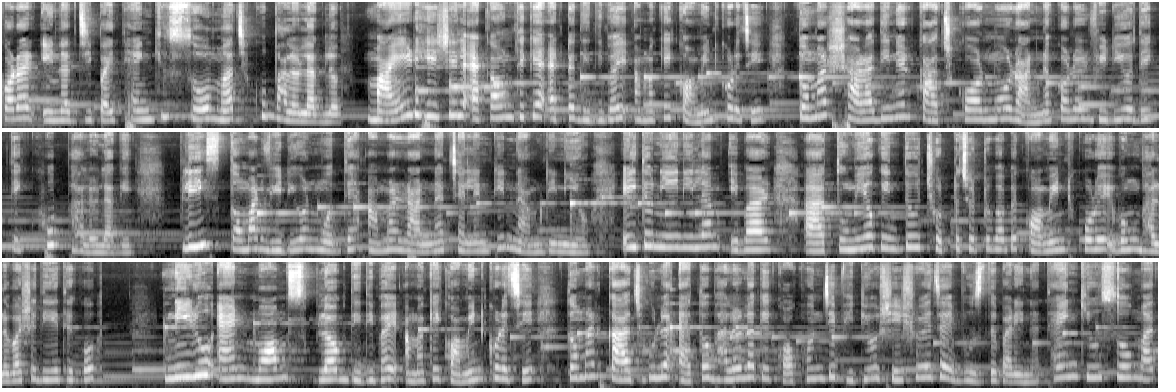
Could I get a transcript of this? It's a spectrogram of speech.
করার এনার্জি পাই থ্যাংক ইউ সো মাচ খুব ভালো লাগল। মায়ের হেসেল অ্যাকাউন্ট থেকে একটা দিদিভাই আমাকে কমেন্ট করেছে, তোমার সারাদিনের কাজকর্ম, রান্না করার ভিডিও দেখতে খুব ভালো লাগে। প্লিজ তোমার ভিডিওর মধ্যে আমার রান্নার চ্যানেলটির নামটি নিও। এই তো নিয়ে নিলাম। এবার তুমিও কিন্তু ছোট্ট ছোট্টভাবে কমেন্ট করো এবং ভালোবাসা দিয়ে থেকো। নিরু অ্যান্ড মমস ব্লগ দিদিভাই আমাকে কমেন্ট করেছে, তোমার কাজগুলো এত ভালো লাগে, কখন যে ভিডিও শেষ হয়ে যায় বুঝতে পারি না। থ্যাংক ইউ সো মাচ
